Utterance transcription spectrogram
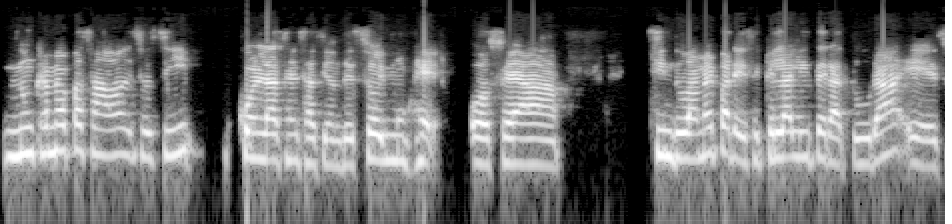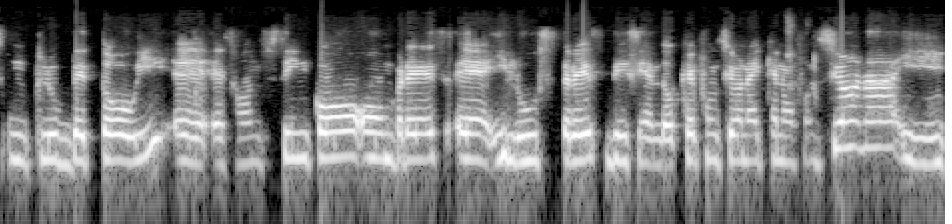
nunca me ha pasado, eso sí, con la sensación de soy mujer. O sea, sin duda me parece que la literatura es un club de Toby, eh, son cinco hombres eh, ilustres diciendo qué funciona y qué no funciona y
